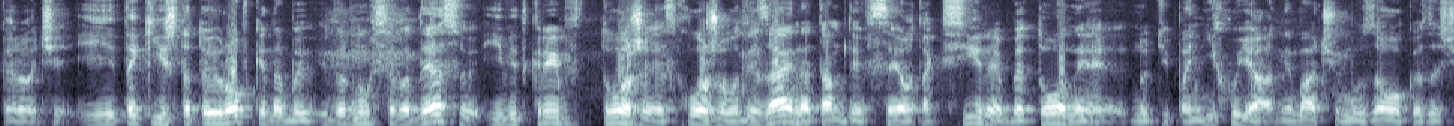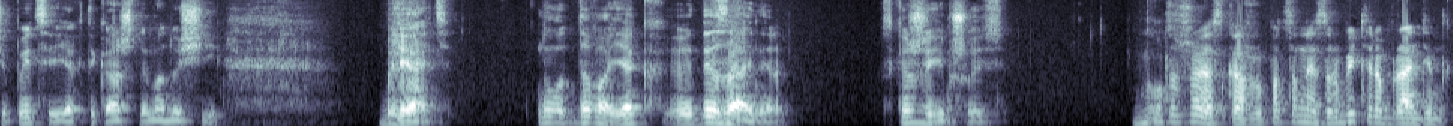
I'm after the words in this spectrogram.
Коротше, і такі ж татуїровки набив, і вернувся в Одесу і відкрив теж схожого дизайну, там, де все отак сіре, бетони, ну, типа, ніхуя, нема чому за око зачепитися, як ти кажеш, нема душі. Блять. Ну, давай, як е, дизайнер, скажи їм щось. Ну, то що я скажу, пацани, зробіть ребрендінг.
